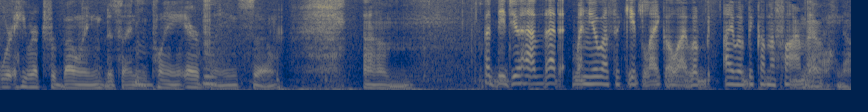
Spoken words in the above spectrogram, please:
where he worked for Boeing designing Mm. plane airplanes. So. Um, but did you have that when you was a kid? Like, oh, I will be, I will become a farmer. no, no,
